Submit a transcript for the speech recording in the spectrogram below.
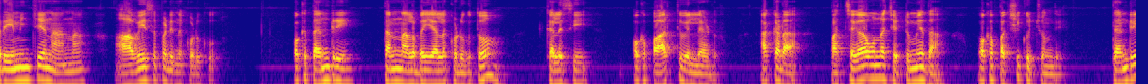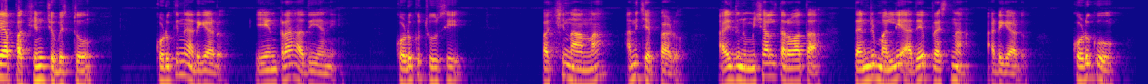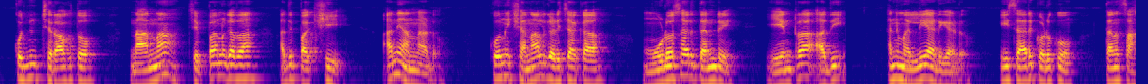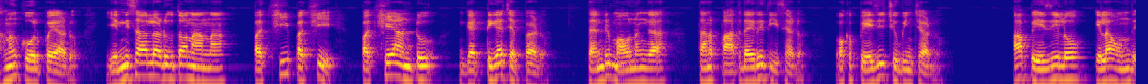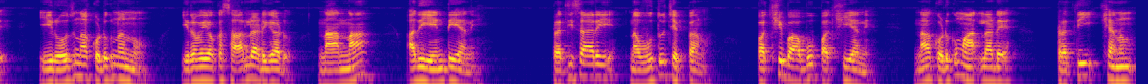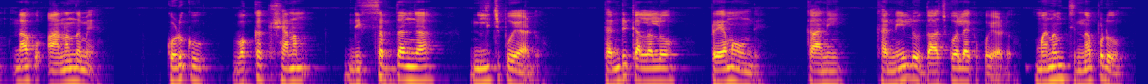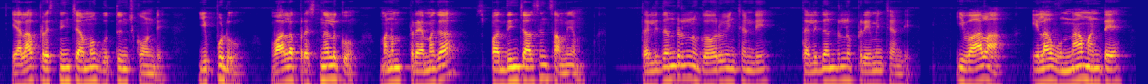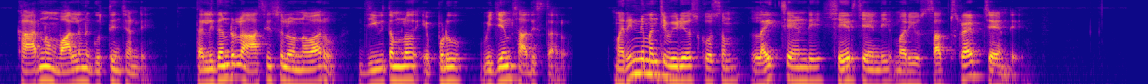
ప్రేమించే నాన్న ఆవేశపడిన కొడుకు. ఒక తండ్రి తన నలభై ఏళ్ళ కొడుకుతో కలిసి ఒక పార్క్ వెళ్ళాడు. అక్కడ పచ్చగా ఉన్న చెట్టు మీద ఒక పక్షి కూర్చుంది. తండ్రి ఆ పక్షిని చూపిస్తూ కొడుకుని అడిగాడు ఏంట్రా అది అని? కొడుకు చూసి పక్షి నాన్న అని చెప్పాడు. ఐదు నిమిషాల తర్వాత తండ్రి మళ్ళీ అదే ప్రశ్న అడిగాడు. కొడుకు కొంచెం చిరాకుతో నాన్న చెప్పాను కదా అది పక్షి అని అన్నాడు. కొన్ని క్షణాలు గడిచాక మూడోసారి తండ్రి ఏంట్రా అది? అని మళ్ళీ అడిగాడు. ఈసారి కొడుకు తన సహనం కోల్పోయాడు. ఎన్నిసార్లు అడుగుతావు నాన్న? పక్షి పక్షి పక్షి అంటూ గట్టిగా చెప్పాడు. తండ్రి మౌనంగా తన పాత డైరీ తీశాడు. ఒక పేజీ చూపించాడు. ఆ పేజీలో ఇలా ఉంది. ఈరోజు నా కొడుకు నన్ను ఇరవై ఒక్కసార్లు అడిగాడు నాన్న అది ఏంటి అని. ప్రతిసారి నవ్వుతూ చెప్పాను పక్షి బాబు పక్షి అని. నా కొడుకు మాట్లాడే ప్రతి క్షణం నాకు ఆనందమే. కొడుకు ఒక్క క్షణం నిశ్శబ్దంగా నిలిచిపోయాడు. తండ్రి కళ్ళలో ప్రేమ ఉంది కానీ కన్నీళ్ళు దాచుకోలేకపోయాడు. మనం చిన్నప్పుడు ఎలా ప్రశ్నించామో గుర్తుంచుకోండి. ఇప్పుడు వాళ్ళ ప్రశ్నలకు మనం ప్రేమగా స్పందించాల్సిన సమయం. తల్లిదండ్రులను గౌరవించండి తల్లిదండ్రులను ప్రేమించండి. ఇవాళ ఇలా ఉన్నామంటే కారణం వాళ్ళని గుర్తించండి. తల్లిదండ్రుల ఆశీస్సులు ఉన్నవారు జీవితంలో ఎప్పుడూ విజయం సాధిస్తారు. మరిన్ని మంచి వీడియోస్ కోసం లైక్ చేయండి షేర్ చేయండి మరియు సబ్స్క్రైబ్ చేయండి.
